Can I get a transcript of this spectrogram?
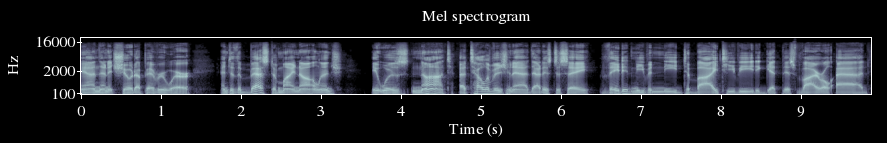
and then it showed up everywhere. And to the best of my knowledge, it was not a television ad. That is to say, they didn't even need to buy TV to get this viral ad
